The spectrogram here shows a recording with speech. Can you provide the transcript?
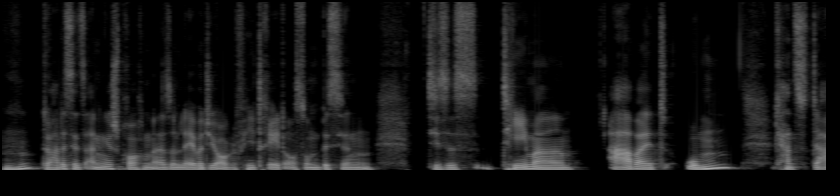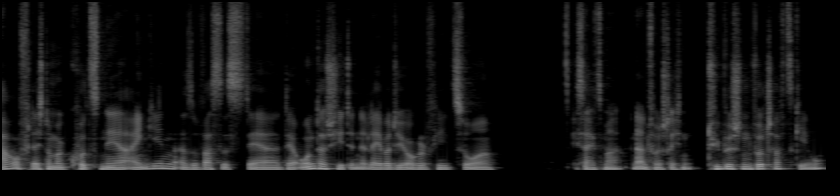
Mhm. Du hattest jetzt angesprochen, also Labor Geography dreht auch so ein bisschen dieses Thema Arbeit um. Kannst du darauf vielleicht nochmal kurz näher eingehen? Also was ist der, der Unterschied in der Labor Geography zur, ich sage jetzt mal in Anführungsstrichen, typischen Wirtschaftsgeo?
